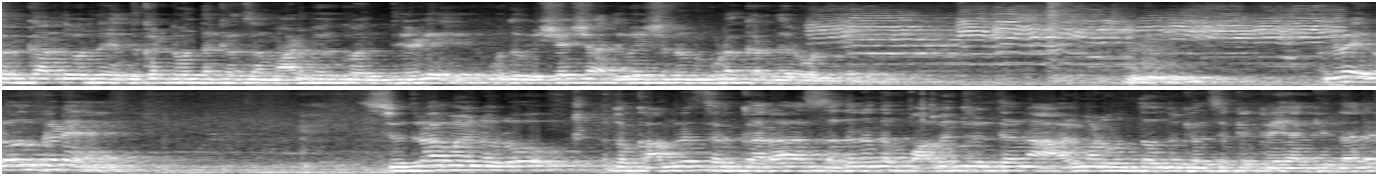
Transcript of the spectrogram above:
ಸರ್ಕಾರದವ್ರನ್ನ ಎತ್ತು ಎತ್ಕಟ್ಟುವಂತ ಕೆಲಸ ಮಾಡಬೇಕು ಅಂತ ಹೇಳಿ ಒಂದು ವಿಶೇಷ ಅಧಿವೇಶನ ಕೂಡ ಕರೆದಿರುವಂಥದ್ದು. ಅಂದ್ರೆ ಎಲ್ಲೋ ಕಡೆ ಸಿದ್ದರಾಮಯ್ಯನವರು ಅಥವಾ ಕಾಂಗ್ರೆಸ್ ಸರ್ಕಾರ ಸದನದ ಪಾವಿತ್ರ್ಯತೆಯನ್ನ ಹಾಳು ಮಾಡುವಂತ ಒಂದು ಕೆಲಸಕ್ಕೆ ಕೈ ಹಾಕಿದ್ದಾರೆ.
